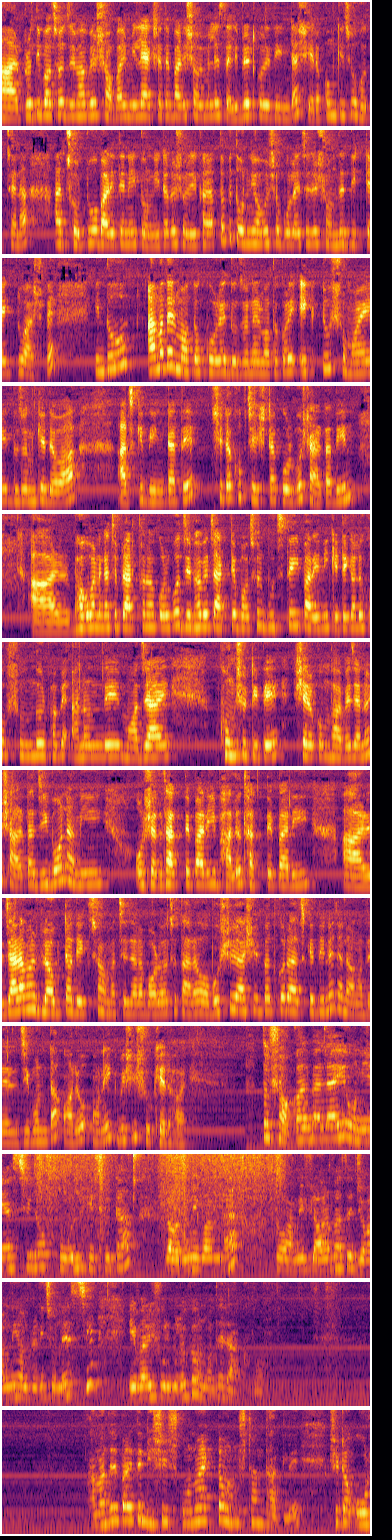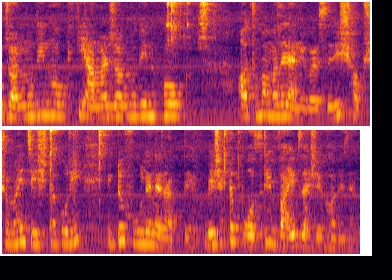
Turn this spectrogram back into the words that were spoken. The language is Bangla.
আর প্রতি বছর যেভাবে সবাই মিলে একসাথে বাড়ির সবাই মিলে সেলিব্রেট করি দিনটা, সেরকম কিছু হচ্ছে না। আর ছোটুও বাড়িতে নেই, তন্নিটারও শরীর খারাপ। তবে তন্নি অবশ্য বলেছে যে সন্ধ্যের দিকটা একটু আসবে। কিন্তু আমাদের মতো করে, দুজনের মতো করে একটু সময় দুজনকে দেওয়া আজকে দিনটাতে, সেটা খুব চেষ্টা করব সারাটা দিন। আর ভগবানের কাছে প্রার্থনা করব, যেভাবে চারটে বছর বুঝতেই পারিনি, কেটে গেল খুব সুন্দরভাবে আনন্দে, মজায় খুংসুটিতে সেরকমভাবে যেন সারাটা জীবন আমি ওর সাথে থাকতে পারি, ভালো থাকতে পারি। আর যারা আমার ব্লগটা দেখছ, আমার চেয়ে যারা বড় আছো, তারাও অবশ্যই আশীর্বাদ করো আজকের দিনে যেন আমাদের জীবনটা আরও অনেক বেশি সুখের হয়। তো সকালবেলায় ও নিয়ে এসেছিল ফুল কিছুটা রজনীগন্ধা। তো আমি ফ্লাওয়ার ভাসে জল নিয়ে অলরেডি চলে এসেছি। এবার এই ফুলগুলোকে ওর মধ্যে রাখব। আমাদের বাড়িতে বিশেষ কোনো একটা অনুষ্ঠান থাকলে সেটা ওর জন্মদিন হোক কি আমার জন্মদিন হোক অথবা আমাদের অ্যানিভার্সারি সবসময় চেষ্টা করি একটু ফুল এনে রাখতে। বেশ একটা পজিটিভ ভাইবস আসে ঘরে যেন।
